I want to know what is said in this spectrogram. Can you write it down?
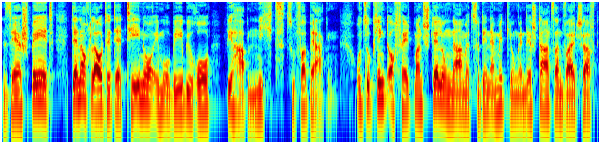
Sehr spät. Dennoch lautet der Tenor im OB-Büro, wir haben nichts zu verbergen. Und so klingt auch Feldmanns Stellungnahme zu den Ermittlungen der Staatsanwaltschaft,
